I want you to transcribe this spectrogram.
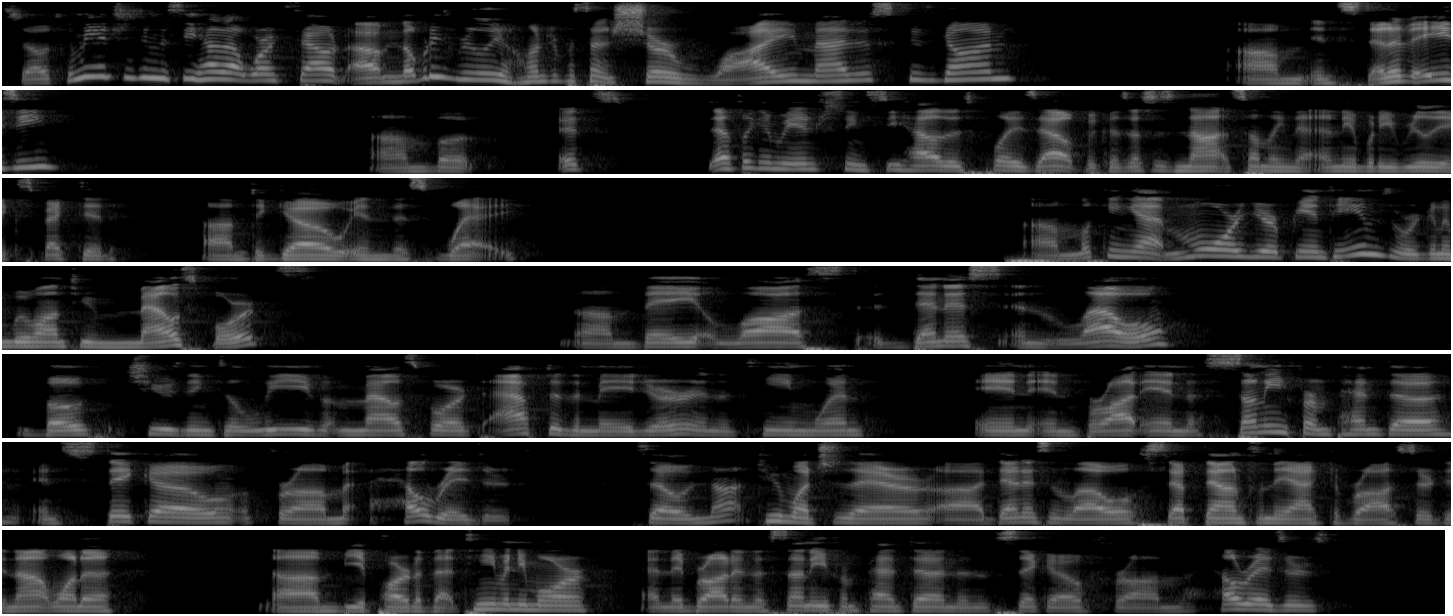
So it's to be interesting to see how that works out. Um, nobody's really 100% sure why Magisk is gone um, instead of AZ. Um, but it's definitely to be interesting to see how this plays out because this is not something that anybody really expected um, to go in this way. Um, looking at more European teams, we're going to move on to mousesports. Um, they lost Dennis and Lowell, both choosing to leave mousesports after the major, and the team went in and brought in Sunny from Penta and STYKO from Hellraisers. So not too much there. Uh, Dennis and Lowell stepped down from the active roster, did not want to um, be a part of that team anymore, and they brought in the Sunny from Penta and then the STYKO from Hellraisers.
